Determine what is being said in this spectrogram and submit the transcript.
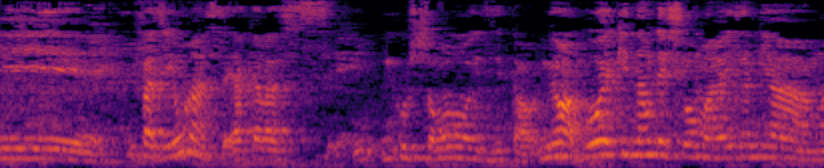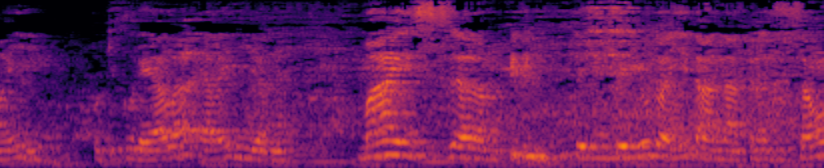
E, e faziam as, aquelas incursões e tal. meu avô é que não deixou mais a minha mãe ir, porque por ela, ela iria, né? Mas uh, teve um período aí da, na transição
